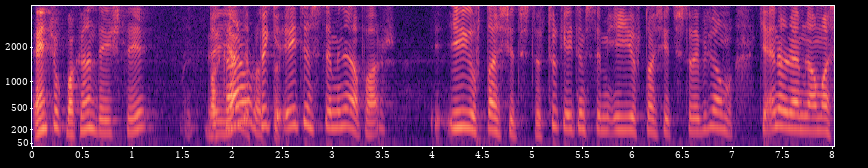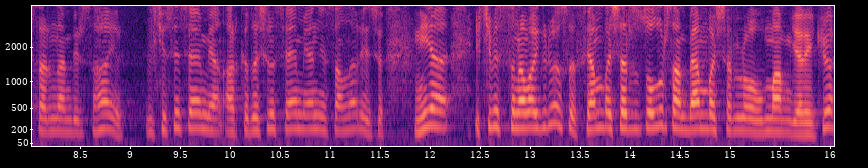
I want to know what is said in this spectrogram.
en çok bakanın değiştiği e, yer Bakan orası. peki eğitim sistemi ne yapar? İyi yurttaş yetiştirir. Türk eğitim sistemi iyi yurttaş yetiştirebiliyor mu? Ki en önemli amaçlarından birisi hayır. Ülkesini sevmeyen, arkadaşını sevmeyen insanlar yetişiyor. Niye? İkimiz sınava giriyorsa sen başarısız olursan ben başarılı olmam gerekiyor.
